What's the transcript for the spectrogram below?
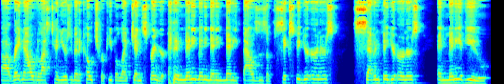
uh, right now, over the last 10 years, we've been a coach for people like Jen Springer and many, many, many, many thousands of six-figure earners seven-figure earners, and many of you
